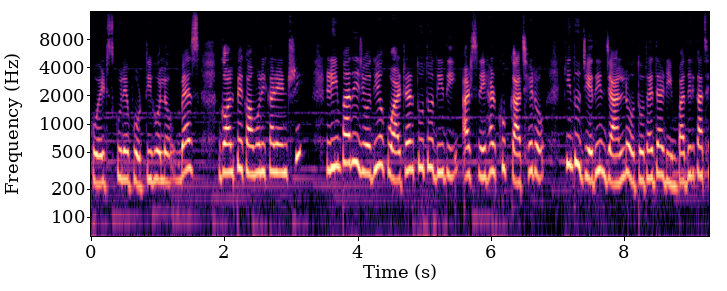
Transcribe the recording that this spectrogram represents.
কোয়েট স্কুলে ভর্তি হলো। ব্যাস, গল্পে কমলিকার এন্ট্রি। রিম্পাদি যদিও কোয়ার্টার তুতো দিদি আর স্নেহার খুব কাছেরও, কিন্তু যেদিন জানলো তোতাইদা রিম্পাদির কাছে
